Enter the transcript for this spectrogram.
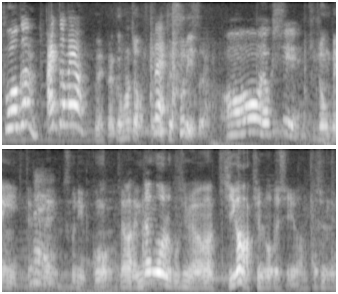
부엌은 깔끔해요. 네 깔끔하죠? 네. 밑에 술이 있어요. 어 역시. 주정뱅이이기 때문에 네. 술이 있고 제가 냉장고를 보시면 기가 막힌 노릇이에요. 보실래요?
